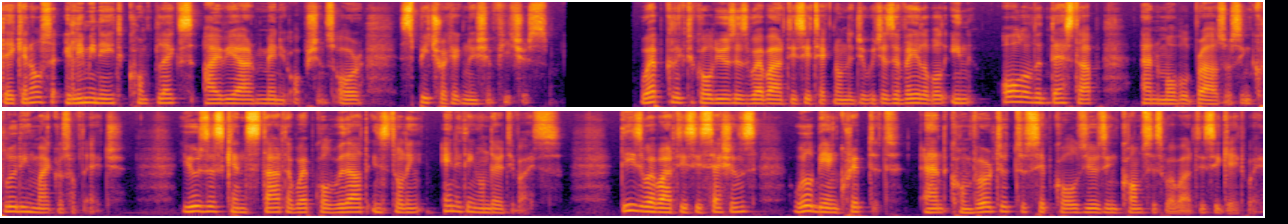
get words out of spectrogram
they can also eliminate complex IVR menu options or speech recognition features. Web Click to Call uses WebRTC technology, which is available in all of the desktop and mobile browsers, including Microsoft Edge users can start a web call without installing anything on their device. These WebRTC sessions will be encrypted and converted to SIP calls using Comstice WebRTC Gateway.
